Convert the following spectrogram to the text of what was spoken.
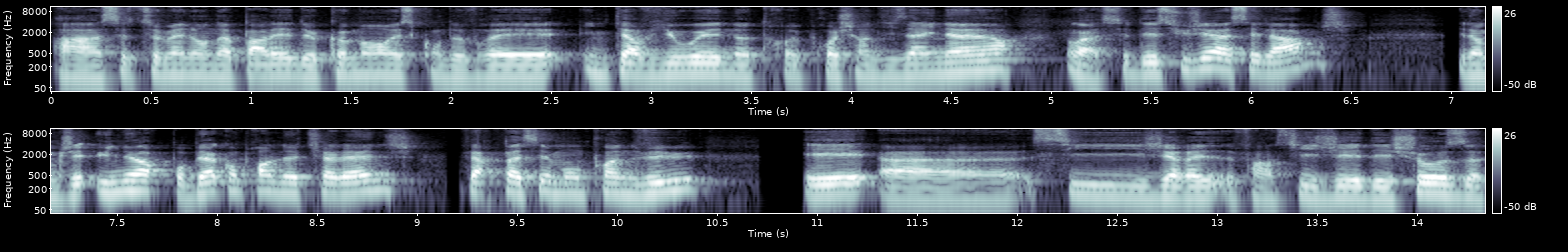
Ah, cette semaine, on a parlé de comment est-ce qu'on devrait interviewer notre prochain designer. Voilà, c'est des sujets assez larges. Et donc j'ai une heure pour bien comprendre le challenge, faire passer mon point de vue et si j'ai des choses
